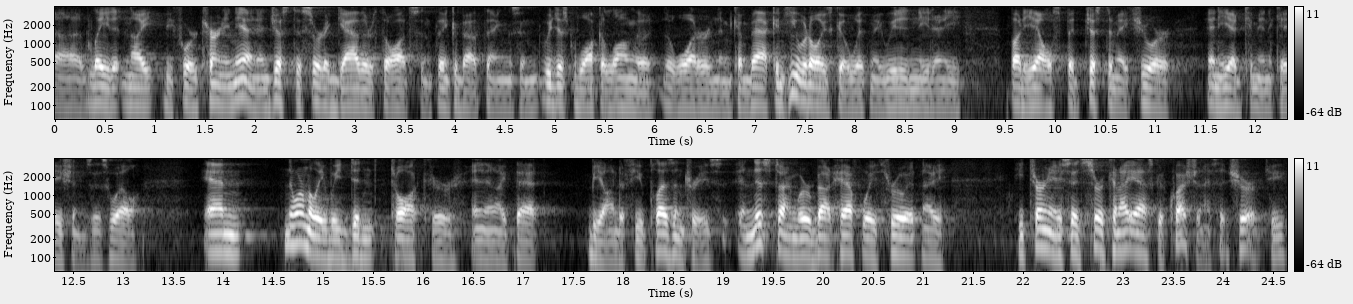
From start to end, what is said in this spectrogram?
uh, late at night before turning in, and just to sort of gather thoughts and think about things. And we just walk along the, the water and then come back. And he would always go with me. We didn't need anybody else, but just to make sure. And he had communications as well. And normally we didn't talk or anything like that beyond a few pleasantries. And this time we are about halfway through it, and I, he turned and he said, "Sir, can I ask a question?" I said, "Sure, Chief."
